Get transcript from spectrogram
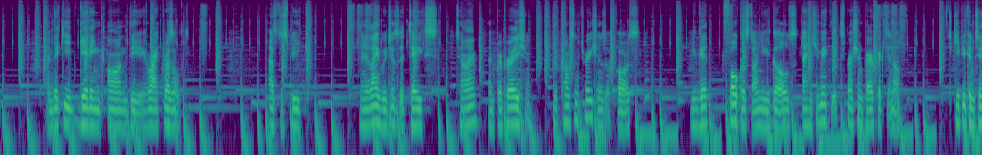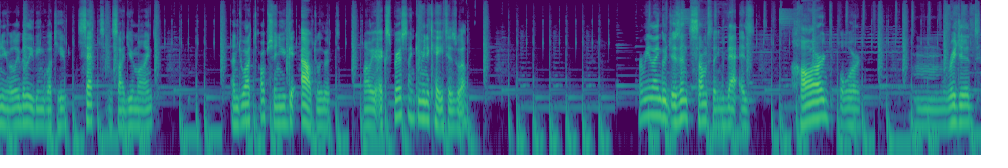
and they keep getting on the right result. As to speak many languages, it takes time and preparation. With concentrations, of course, you get focused on your goals and you make the expression perfect enough to keep you continually believing what you set inside your mind and what option you get out with it while you express and communicate as well. For me, language isn't something that is hard or mm, rigid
